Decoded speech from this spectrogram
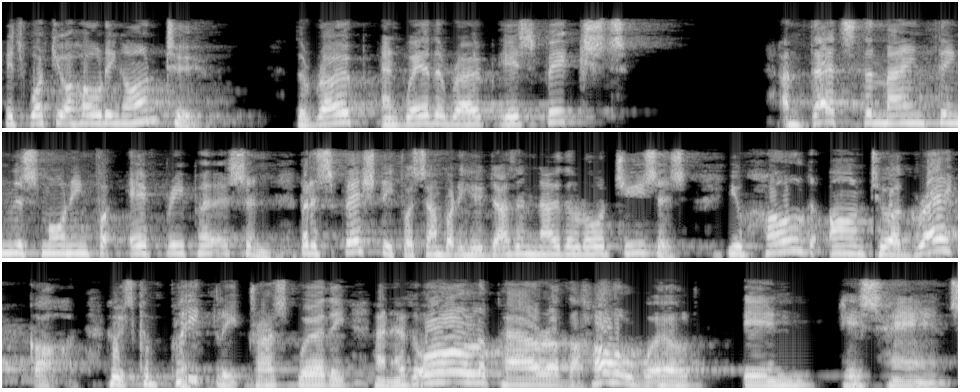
It's what you're holding on to. The rope and where the rope is fixed. And that's the main thing this morning for every person, but especially for somebody who doesn't know the Lord Jesus. You hold on to a great God who's completely trustworthy and has all the power of the whole world in his hands.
